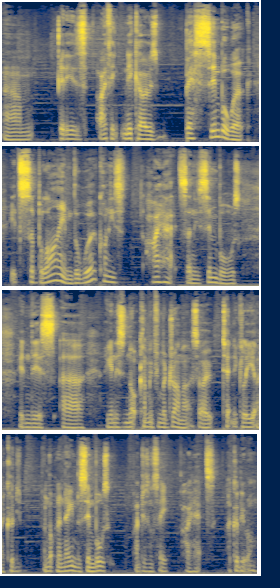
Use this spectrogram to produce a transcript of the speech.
Um, it is, I think, Nicko's best cymbal work. It's sublime. The work on his hi hats and his cymbals in this. Uh, again, this is not coming from a drummer, so technically, I could. I'm not going to name the cymbals. I'm just going to say hi hats. I could be wrong.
